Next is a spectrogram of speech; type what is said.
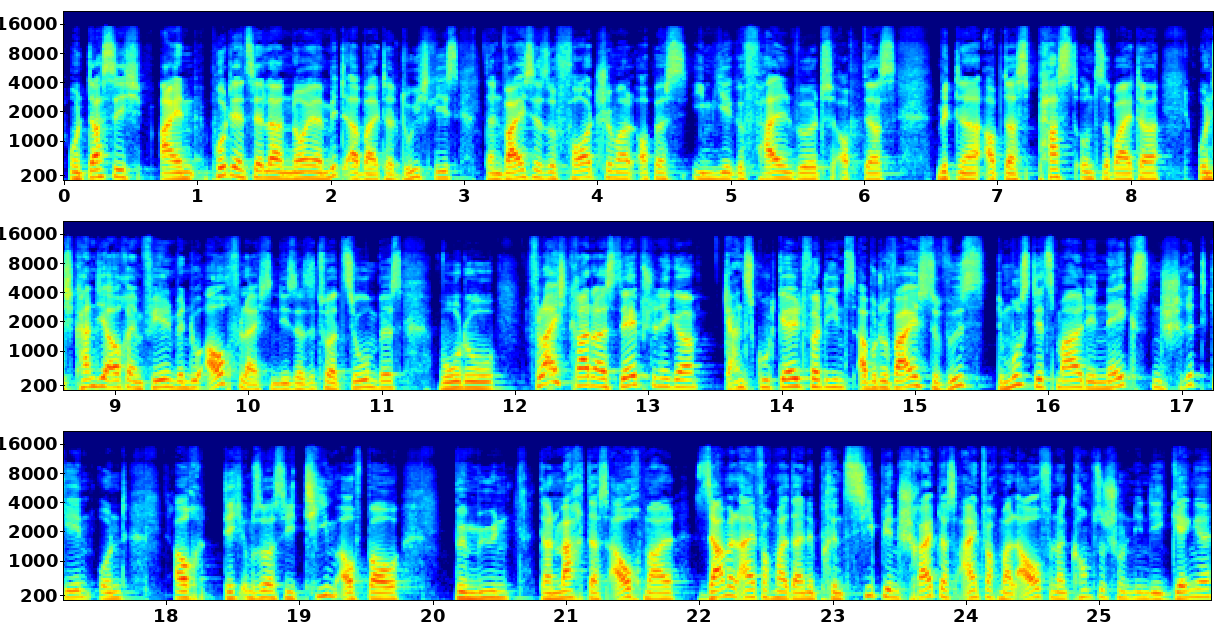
und dass sich ein potenzieller neuer Mitarbeiter durchliest, dann weiß er sofort schon mal, ob es ihm hier gefallen wird, ob das mit einer, ob das passt und so weiter. Und ich kann dir auch empfehlen, wenn du auch vielleicht in dieser Situation bist, wo du vielleicht gerade als Selbstständiger ganz gut Geld verdienst, aber du weißt, du wirst, du musst jetzt mal den nächsten Schritt gehen und auch dich um sowas wie Teamaufbau bemühen, dann mach das auch mal. Sammel einfach mal deine Prinzipien, schreib das einfach mal auf und dann kommst du schon in die Gänge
